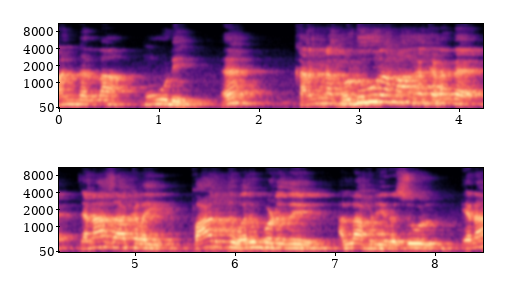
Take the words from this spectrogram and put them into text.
மண்ணெல்லாம் மூடி கர்ண கொடூரமாக கிடந்த ஜனாசாக்களை பார்த்து வரும் பொழுது அல்லாஹுடைய ரசூல் ஏன்னா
